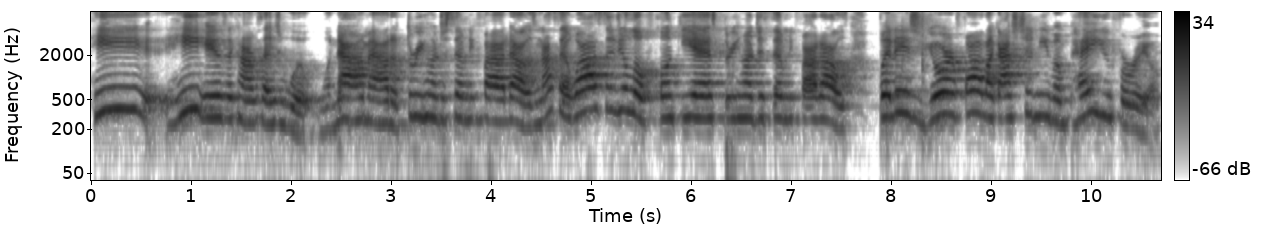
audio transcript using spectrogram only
He he is a conversation with, well, now I'm out of $375. And I said, Well, I send you a little funky ass $375. But it's your fault. Like I shouldn't even pay you for real.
